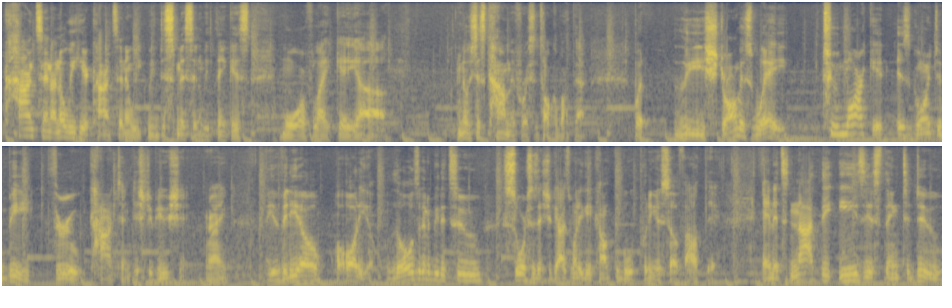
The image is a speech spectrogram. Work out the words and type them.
content, I know we hear content and we, we dismiss it and we think it's more of like a, uh, you know, it's just common for us to talk about that. But the strongest way to market is going to be through content distribution, right? Via video or audio. Those are gonna be the two sources that you guys wanna get comfortable putting yourself out there. And it's not the easiest thing to do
